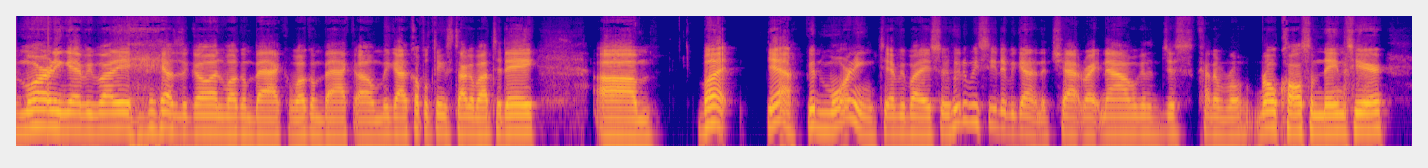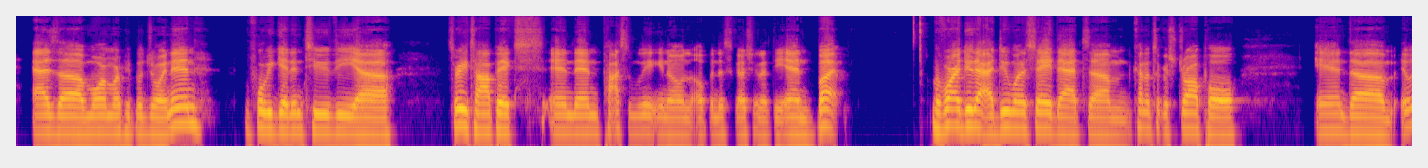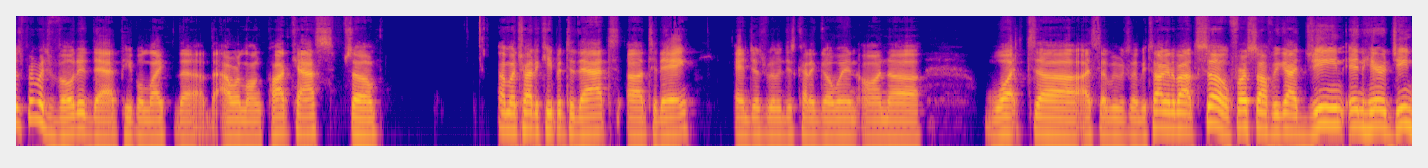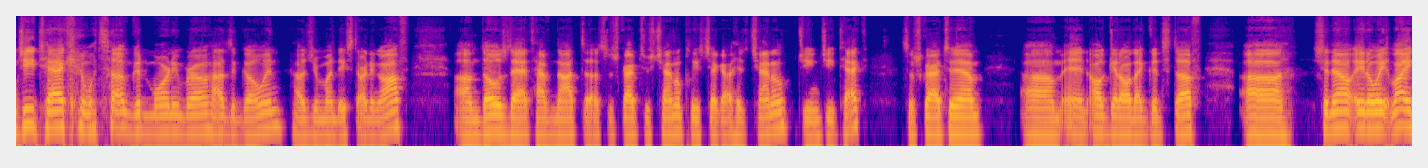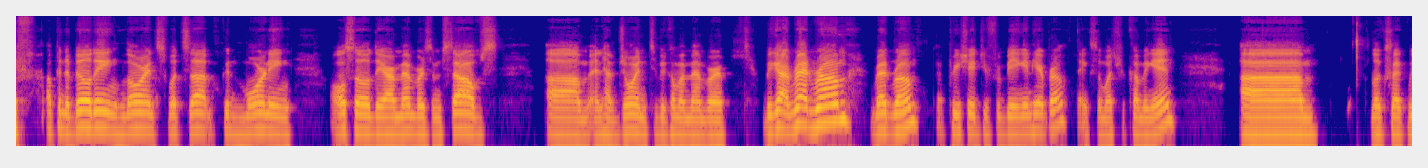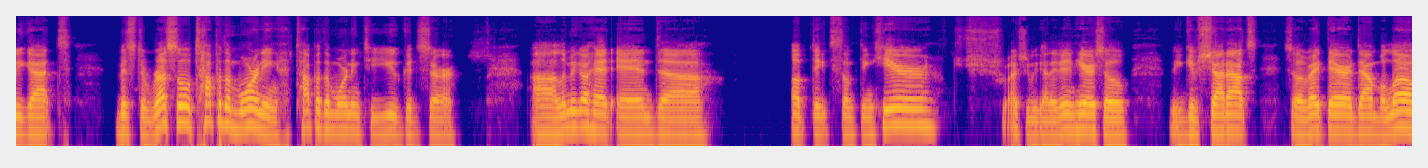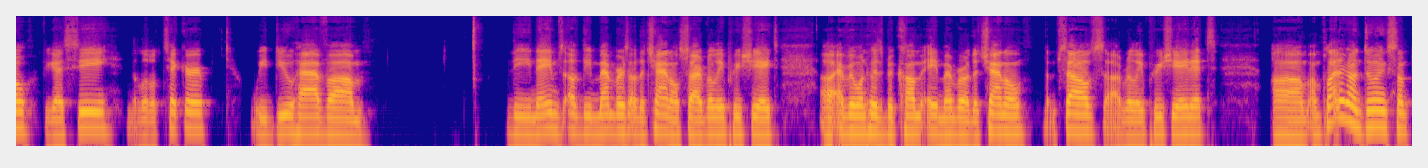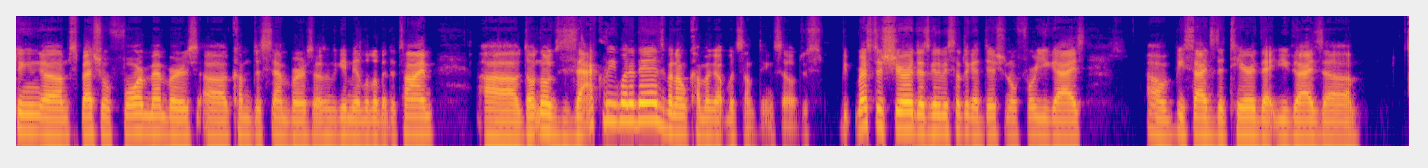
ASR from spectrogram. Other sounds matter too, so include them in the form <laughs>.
Good morning, everybody. <laughs> How's it going? Welcome back. Welcome back. Um, we got a couple things to talk about today. Um, but yeah, good morning to everybody. So, who do we see that we got in the chat right now? We're gonna just kind of roll, roll call some names here as uh, more and more people join in before we get into the uh, three topics and then possibly, you know, an open discussion at the end. But before I do that, I do want to say that um, kind of took a straw poll, and um, it was pretty much voted that people like the the hour long podcast. So I'm gonna try to keep it to that uh, today, and just really just kind of go in on uh, what uh, I said we were to be talking about. So first off, we got Gene in here, Gene G Tech. <laughs> What's up? Good morning, bro. How's it going? How's your Monday starting off? Um, those that have not uh, subscribed to his channel, please check out his channel, Gene G Tech. Subscribe to him, um, and I'll get all that good stuff. Uh, Chanel 808 Life up in the building. Lawrence, what's up? Good morning. Also, they are members themselves um, and have joined to become a member. We got Red Rum. Red Rum, appreciate you for being in here, bro. Thanks so much for coming in. Um, looks like we got Mr. Russell. Top of the morning. Top of the morning to you, good sir. Uh, let me go ahead and uh, update something here. Actually, we got it in here, so we give shout outs. So right there down below, if you guys see the little ticker, we do have um, the names of the members of the channel. So I really appreciate uh, everyone who has become a member of the channel themselves. I really appreciate it. Um, I'm planning on doing something um, special for members uh, come December, so it's going to give me a little bit of time. Uh, don't know exactly what it is, but I'm coming up with something. So just rest assured, there's going to be something additional for you guys uh, besides the tier that you guys uh,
